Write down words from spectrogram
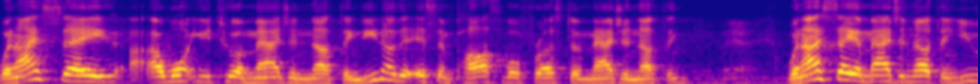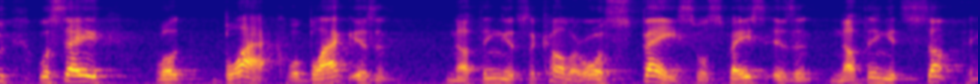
When I say I want you to imagine nothing, do you know that it's impossible for us to imagine nothing? Amen. When I say imagine nothing, you will say, well, black. Well, black isn't nothing, it's a color. Or space. Well, space isn't nothing, it's something.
